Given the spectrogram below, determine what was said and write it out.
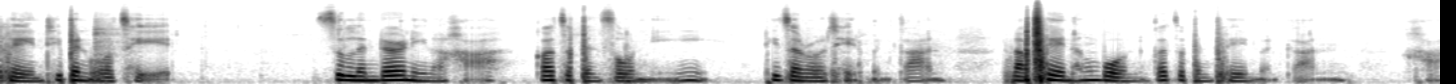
plane ที่เป็น rotate cylinder นี้นะคะ ก็จะเป็นโซนนี้ที่จะ rotate เหมือนกัน แล้วเพลนข้างบนก็จะเป็นเพลนเหมือนกันค่ะ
